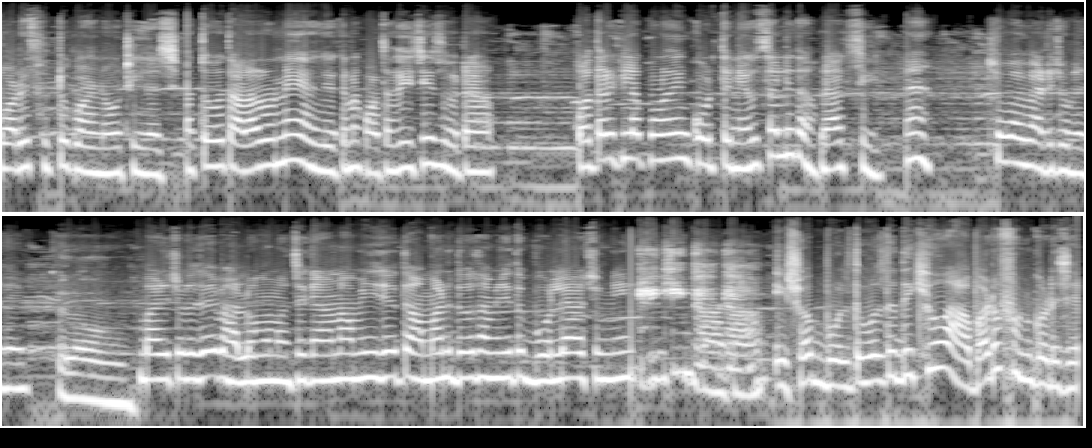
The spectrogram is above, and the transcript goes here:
পরে শুটটা করে নেব ঠিক আছে। তো তাড়ারও নেই যেখানে কথা দিয়েছিস ওটা কথার খিলাপ কোনোদিন করতে নেই বুঝতে পারলি তো? রাখছি হ্যাঁ? সবাই বাড়ি চলে যাই হ্যালো বাড়ি চলে যাই ভালো মনে হচ্ছে। কেননা আমি যেহেতু আমার দোষ আমি যেহেতু বলে আসিনি। এসব বলতে বলতে দেখি ও আবারও ফোন করেছে।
